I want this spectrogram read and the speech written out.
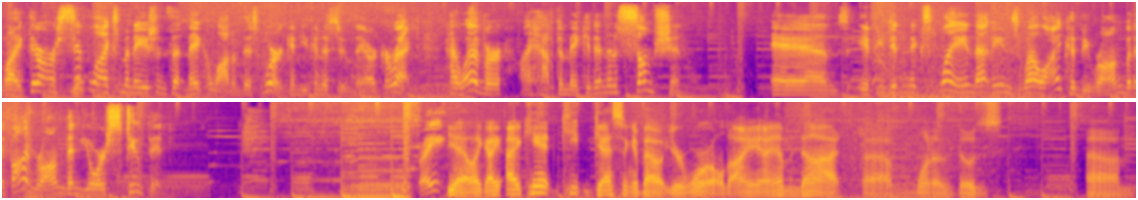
Like, there are simple explanations that make a lot of this work, and you can assume they are correct. However, I have to make it an assumption. And if you didn't explain, that means, well, I could be wrong, but if I'm wrong, then you're stupid. Right? Yeah, like I, I can't keep guessing about your world. I, I am not um, one of those um,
